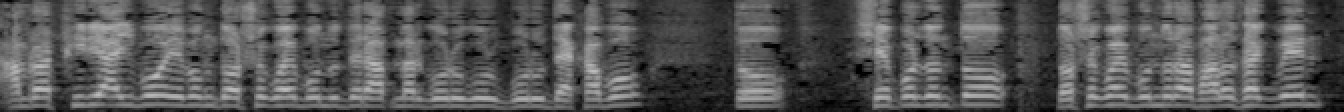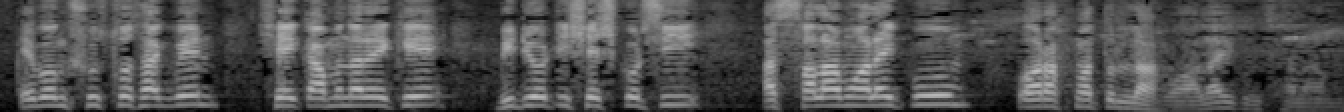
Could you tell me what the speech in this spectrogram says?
আমরা ফিরে আসব এবং দর্শক ভাই বন্ধুদের আপনার গরু, গরু- দেখাবো। তো সে পর্যন্ত দর্শক ভাই বন্ধুরা ভালো থাকবেন এবং সুস্থ থাকবেন। সেই কামনা রেখে ভিডিওটি শেষ করছি। আসসালামু আলাইকুম রাহমাতুল্লাহ। ওয়ালাইকুম সালাম।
